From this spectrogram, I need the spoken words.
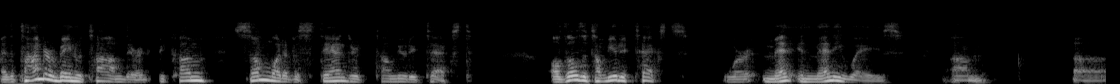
By the time of Rabbeinu Tam, there had become somewhat of a standard Talmudic text, although the Talmudic texts were meant in many ways um, uh,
